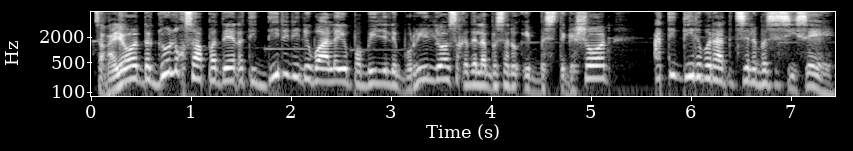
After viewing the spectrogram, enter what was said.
Sa ngayon, nagluluksa pa din at hindi naniniwala yung pamilya ni Murillo sa kanilabasan ng investigasyon at hindi naman natin sila masisisi.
